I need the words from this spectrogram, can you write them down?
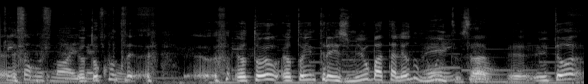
é... quem somos nós? Eu né? tô tipo... com. Eu tô, eu tô em 3 mil batalhando é, muito, então... sabe? Então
